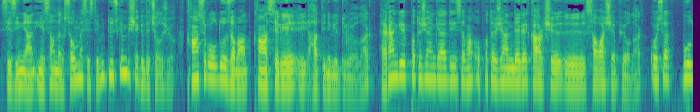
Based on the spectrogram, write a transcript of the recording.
sizin yani insanların savunma sistemi düzgün bir şekilde çalışıyor. Kanser olduğu zaman kanseri e, haddini bildiriyorlar. Herhangi bir patojen geldiği zaman o patojenlere karşı e, savaş yapıyorlar. Oysa bu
